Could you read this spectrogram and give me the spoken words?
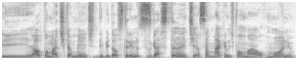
e automaticamente, devido aos treinos desgastantes, essa máquina de formar hormônio,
